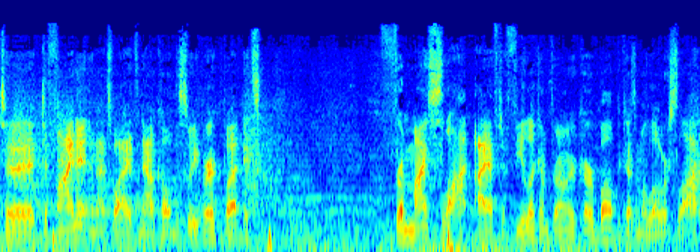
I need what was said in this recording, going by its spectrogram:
to define it, and that's why it's now called the sweeper. But it's from my slot, I have to feel like I'm throwing a curveball because I'm a lower slot.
